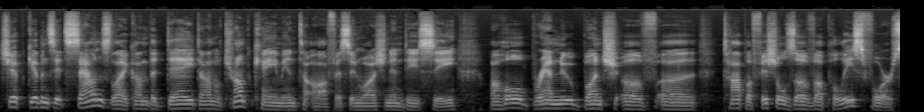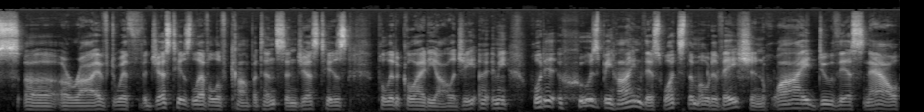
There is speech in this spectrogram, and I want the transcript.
Chip Gibbons, it sounds like on the day Donald Trump came into office in Washington, D.C., a whole brand new bunch of uh, top officials of a police force uh, arrived with just his level of competence and just his political ideology. I mean, what is, who is behind this? What's the motivation? Why do this now,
